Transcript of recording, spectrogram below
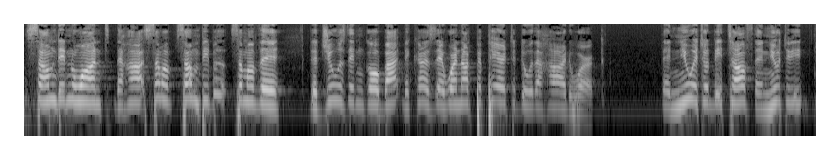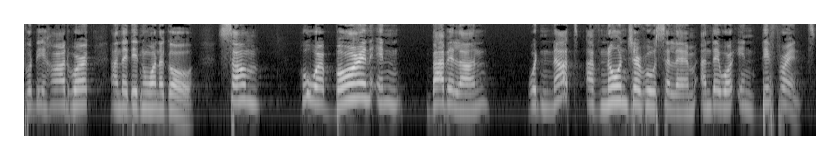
Some didn't want the hard, some of, some people, some of the, the Jews didn't go back because they were not prepared to do the hard work. They knew it would be tough, they knew it would be hard work, and they didn't want to go. Some who were born in Babylon would not have known Jerusalem, and they were indifferent.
